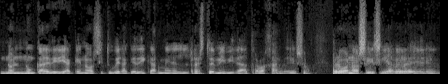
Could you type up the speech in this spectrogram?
no, nunca le diría que no si tuviera que dedicarme el resto de mi vida a trabajar de eso. Pero bueno, sí, sí, a ver, eh,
